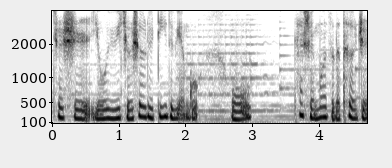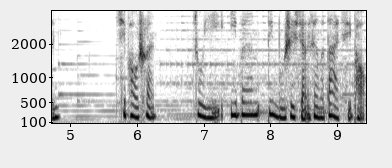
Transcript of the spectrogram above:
这是由于折射率低的缘故。五看水墨子的特征，气泡串，注意，一般并不是想象的大气泡，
